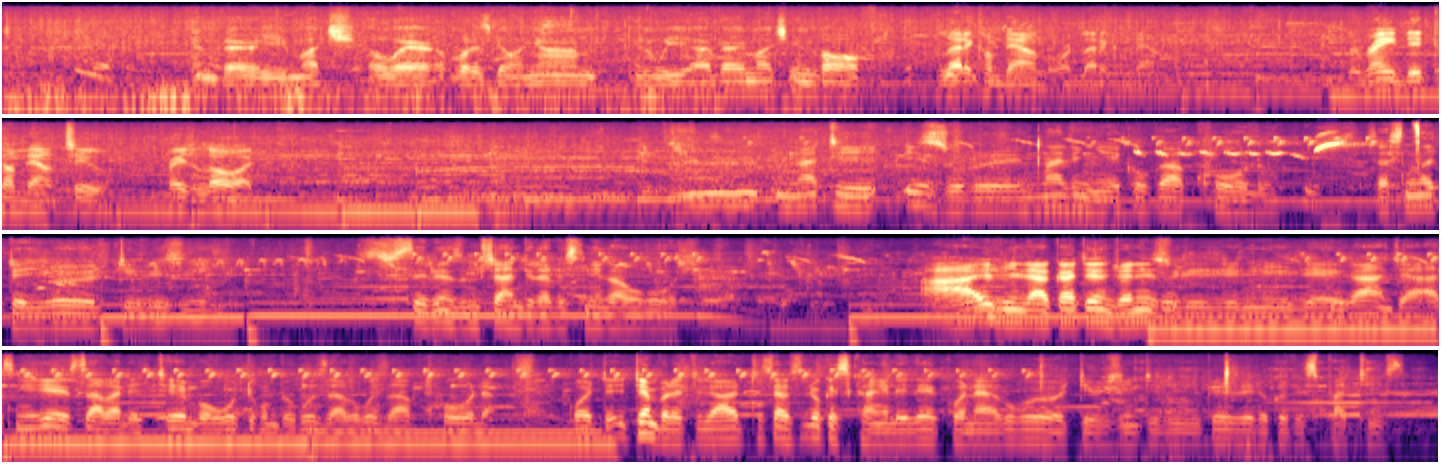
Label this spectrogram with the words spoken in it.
and very much aware of what is going on and we are very much involved Let it come down, Lord, let it come down. The rain did come down too. Praise the Lord. Ngathi izulu nxa lingekho kakhulu sasincedwe yi-world division. Sisebenza umshantila besinika ukudla. Hhayi vini lakhathi enjani izulu linile kanje asingeke saba lethemba ukuthi kumbe kuzabe kuzakhula. Kodwa ithemba lethu lathi sasilokhu sikhangelele khona kubo-world division bebelokhu besiphathisa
